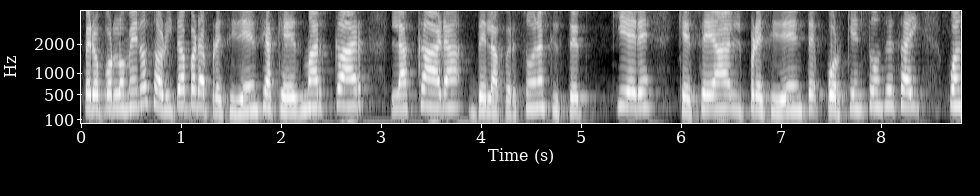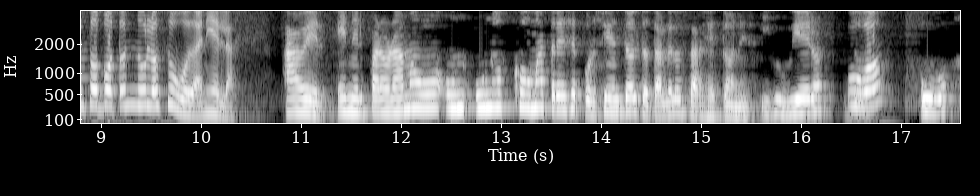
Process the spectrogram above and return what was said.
Pero por lo menos ahorita para presidencia, que es marcar la cara de la persona que usted quiere que sea el presidente, ¿por qué entonces hay cuántos votos nulos hubo, Daniela? A ver, en el panorama hubo un 1,13% del total de los tarjetones y hubieron... ¿Hubo? Hubo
